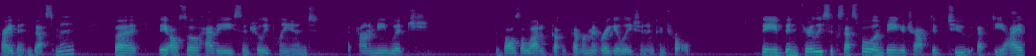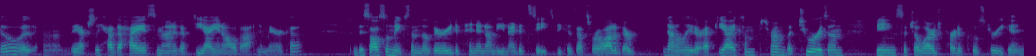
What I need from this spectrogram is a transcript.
private investment, but they also have a centrally planned economy, which involves a lot of go government regulation and control. They've been fairly successful in being attractive to FDI, though. Uh, um, they actually have the highest amount of FDI in all of Latin America. This also makes them, though, very dependent on the United States because that's where a lot of their not only their FDI comes from, but tourism being such a large part of Costa Rican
